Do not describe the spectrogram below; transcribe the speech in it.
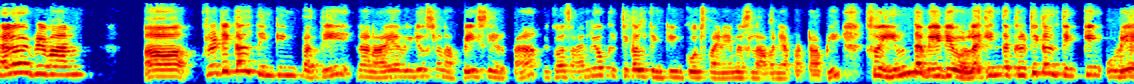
ஹலோ எவ்ரிவன் கிரிட்டிக்கல் திங்கிங் பத்தி நான் நிறைய வீடியோஸ்ல நான் பேசியிருப்பேன். Because I'm your critical thinking coach my name is Lavanya Pattabhi so இந்த வீடியோல இந்த கிரிட்டிக்கல் திங்கிங் உடைய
